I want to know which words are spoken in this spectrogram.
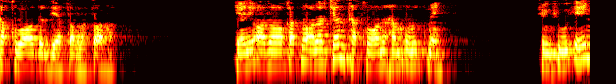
taqvodir deyapti alloh taolo. Ya'ni oziq ovqatni olarkan taqvoni ham unutmang. Chunki u eng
